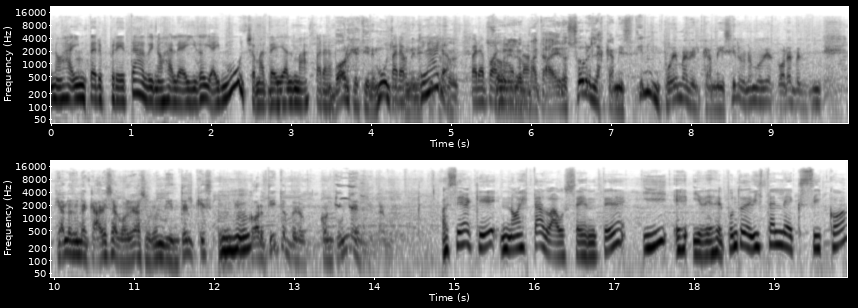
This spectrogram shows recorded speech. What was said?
nos ha interpretado y nos ha leído y hay mucho material más para... Borges tiene mucho para- también claro, sobre, para sobre ponerlo. los mataderos, sobre las camisas. Tiene un poema del camisero, no me voy a acordar, pero, que habla de una cabeza colgada sobre un dintel que es cortito pero contundente también. O sea que no ha estado ausente y, eh, y desde el punto de vista léxico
